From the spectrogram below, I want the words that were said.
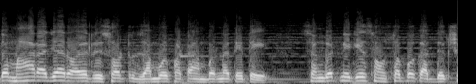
the Maharaja royal resort Jambhulphata Ambernath येथे संघटनेचे संस्थापक अध्यक्ष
